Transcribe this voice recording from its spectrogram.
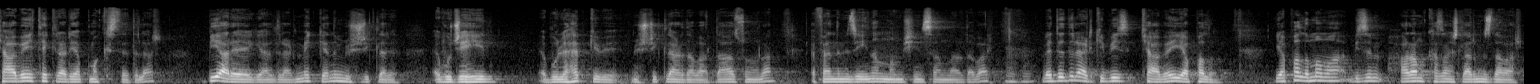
Kabe'yi tekrar yapmak istediler. Bir araya geldiler Mekke'nin müşrikleri. Ebu Cehil, Ebu Leheb gibi müşrikler de var. Daha sonra Efendimiz'e inanmamış insanlar da var. Hı hı. Ve dediler ki biz Kabe'yi yapalım. Yapalım ama bizim haram kazançlarımız da var.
